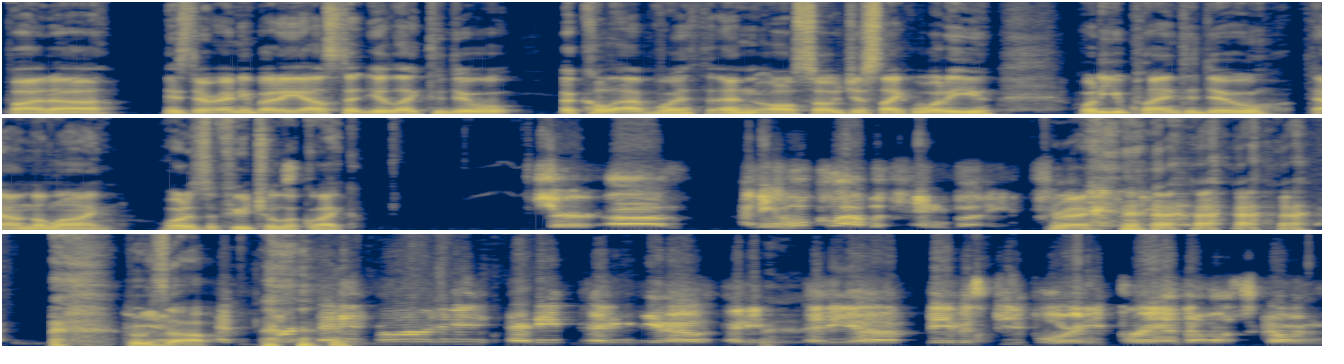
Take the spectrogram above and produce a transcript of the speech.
but uh, is there anybody else that you'd like to do a collab with? And also, just like, what do you what do you plan to do down the line? What does the future look like? Sure. Um, I mean, we'll collab with anybody. Right. Who's up? Any, any brewery, any any you know any any uh, famous people or any brand that wants to come and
